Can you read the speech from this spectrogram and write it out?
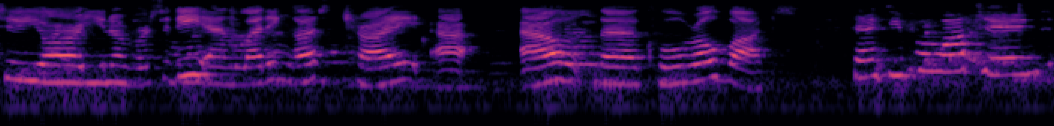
to your university and letting us try out the cool robots. Thank you for watching.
